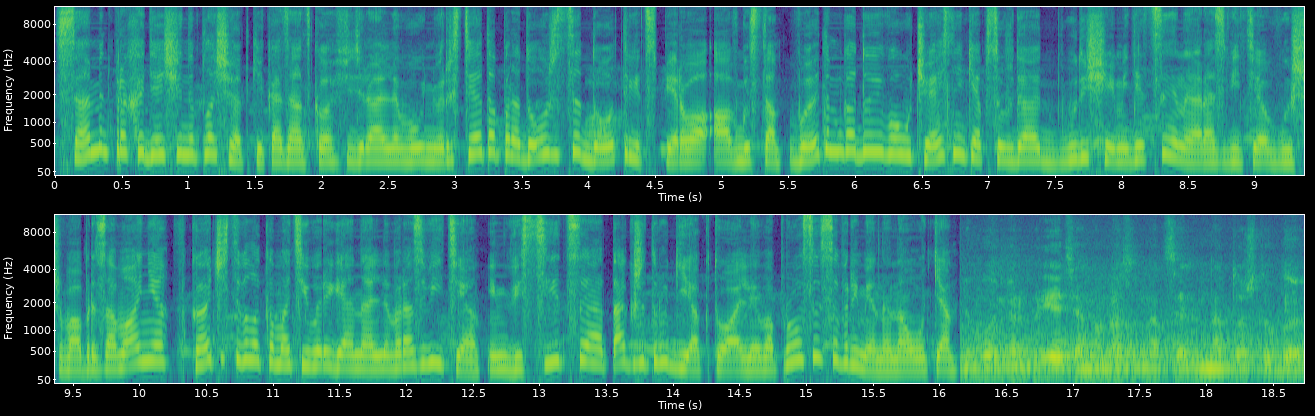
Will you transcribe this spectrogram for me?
Саммит, проходящий на площадке Казанского федерального университета, продолжится до 31 августа. В этом году его участники обсуждают будущее медицины, развитие высшего образования в качестве локомотива регионального развития, инвестиции, а также другие актуальные вопросы современной науки. Любое мероприятие оно нацелено на то, чтобы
